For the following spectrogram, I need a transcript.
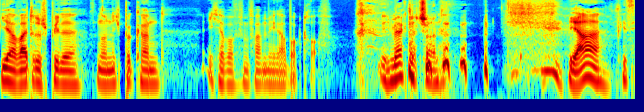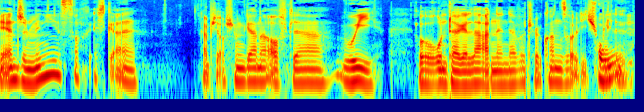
Ja, weitere Spiele sind noch nicht bekannt. Ich habe auf jeden Fall mega Bock drauf. ich merke das schon. Ja, PC Engine Mini ist doch echt geil. Habe ich auch schon gerne auf der Wii runtergeladen in der Virtual Console, die Spiele. Oh.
